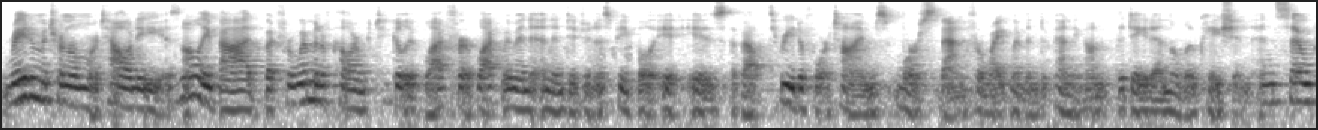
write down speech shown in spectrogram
rate of maternal mortality is not only bad, but for women of color, and particularly black for black women and indigenous people, it is about three to four times worse than for white women, depending on the data and the location. And so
